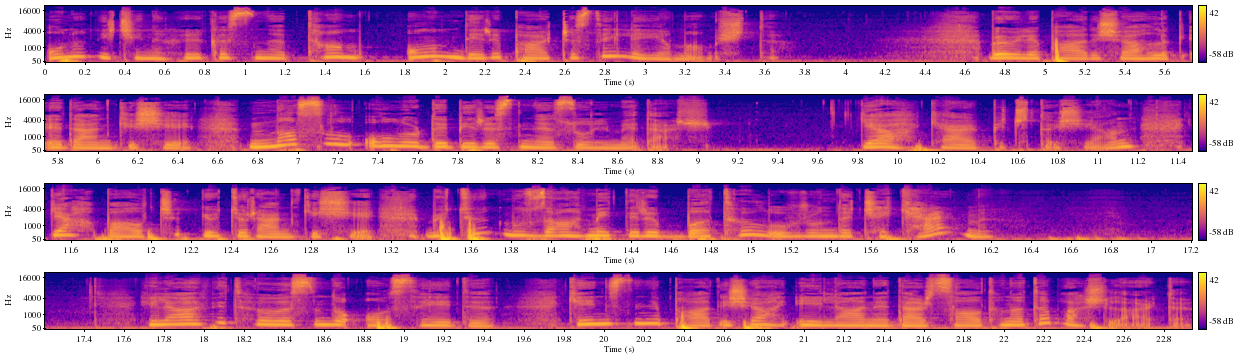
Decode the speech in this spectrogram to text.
Onun içini hırkasını tam on deri parçasıyla yamamıştı. Böyle padişahlık eden kişi nasıl olur da birisine zulmeder? Gah kerpiç taşıyan, gah balçık götüren kişi bütün bu zahmetleri batıl uğrunda çeker mi? Hilafet havasında olsaydı kendisini padişah ilan eder saltanata başlardı.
